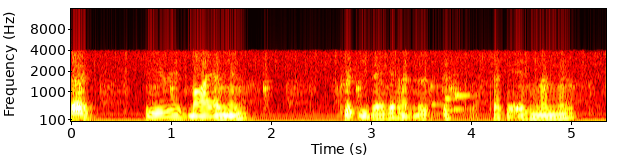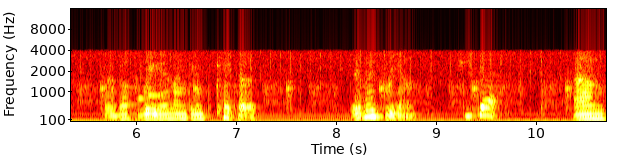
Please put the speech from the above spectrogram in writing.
So, here is my onion. Pretty big, isn't it? Look, this, let's check it is an onion. So that's Rian, I'm going to kick her. It is Rian. She's dead. And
